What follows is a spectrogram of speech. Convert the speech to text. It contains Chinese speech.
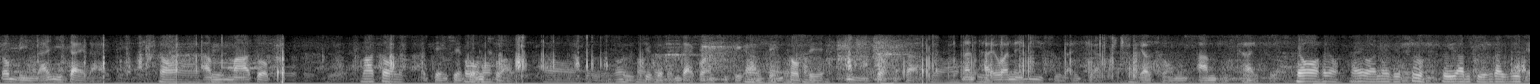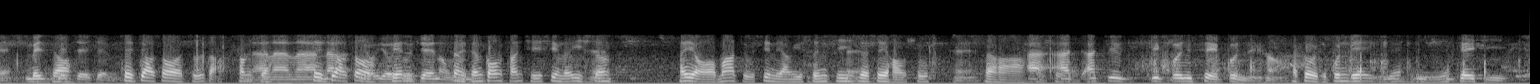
都闽南一带来的，哦，啊对。妈做妈祖，电线工出来的。哦，是这个人代关系对安平特别意义重大。那台湾的历史来讲，要从安平开始。有有，台湾的历史对安平开始。哎，要要这这。谢教授指导方向，谢教授编《郑成功传奇性的一生》，还有妈祖信仰与神迹这些好书。哎。啊啊啊！这这本写本的哈。啊，还有一本的。这是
